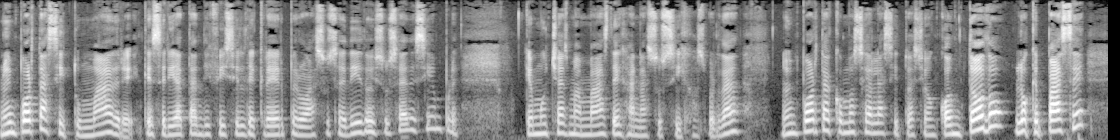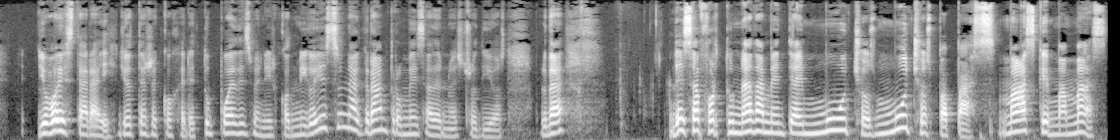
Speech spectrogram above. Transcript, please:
no importa si tu madre, que sería tan difícil de creer, pero ha sucedido y sucede siempre, que muchas mamás dejan a sus hijos, ¿verdad? No importa cómo sea la situación, con todo lo que pase, yo voy a estar ahí, yo te recogeré, tú puedes venir conmigo. Y es una gran promesa de nuestro Dios, ¿verdad? Desafortunadamente hay muchos, muchos papás, más que mamás,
